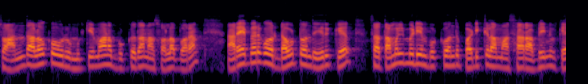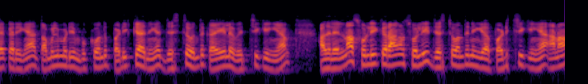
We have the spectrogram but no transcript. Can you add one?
ஸோ அந்த அளவுக்கு ஒரு முக்கியமான புக்கு தான் நான் சொல்லப் போறேன். நெறைய பேருக்கு ஒரு டவுட் வந்து இருக்கு. சார் தமிழ் மீடியம் புக் வந்து படிக்கலாமா சார்? அப்படின்னு கேட்கறீங்க. தமிழ் மீடியம் புக் வந்து படிக்காதீங்க. ஜஸ்ட் வந்து கையில வச்சுக்கிங்க. அதில் என்ன சொல்லிக்கிறாங்கன்னு சொல்லி ஜஸ்ட் வந்து நீங்க படிச்சுக்கிங்க. ஆனா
